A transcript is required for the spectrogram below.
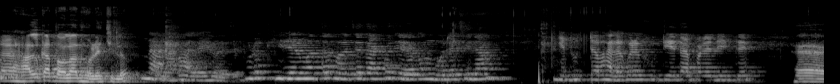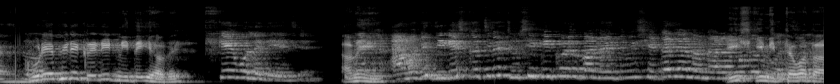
হ্যাঁ, হালকা তলা ধরেছিল না না ভালোই হয়েছে পুরো ক্ষীরের মতো হয়েছে দেখো যেরকম বলেছিলাম যে দুধটা ভালো করে ফুটিয়ে তারপরে দিতে হ্যাঁ ঘুরে ফিরে ক্রেডিট নিতেই হবে কে বলে দিয়েছে আমি আমাকে জিজ্ঞেস করছিলে চুষি কি সেটা জানো না আর ইস কি মিথ্যে কথা।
